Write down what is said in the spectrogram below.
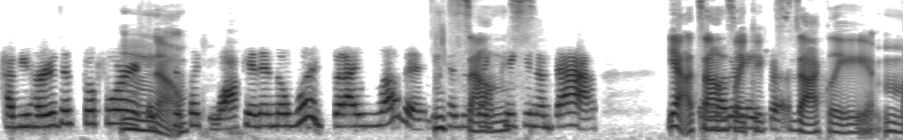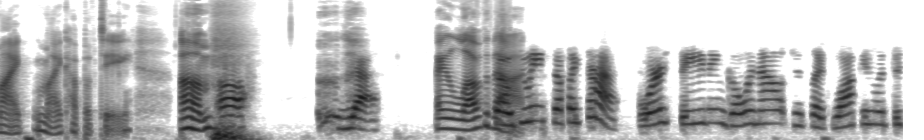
Have you heard of this before? Mm, it's just like walking in the woods, but I love it because it it's like taking a bath yeah, it sounds like nature. exactly my my cup of tea. Um Oh. Yeah. I love that. So doing stuff like that. Forest bathing, going out, just like walking with the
